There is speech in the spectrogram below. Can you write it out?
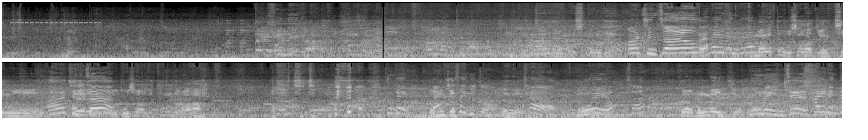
너무 멋있던데요. 아 진짜요? 하이랜드요? 그만에 또 오셔가지고 액친이 아, 진짜? 하이랜드 오셔가지고 탔는데 와, 와 진짜 근데 너무 좋아. 빨간색이죠? 네네. 차 네. 뭐예요? 차? 그냥 롱레인지요. 롱레인즈 하이랜드?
